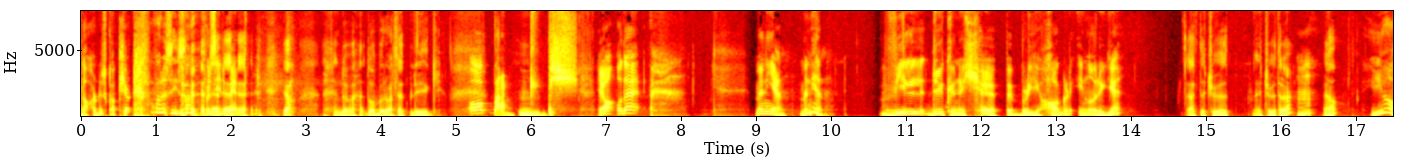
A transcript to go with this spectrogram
Da er du skakkjørt, for å si sånn. For å si det pent. ja, da, da bør du vært litt blyg. Og bare mm. Ja, og det Men igjen, men igjen. Vil du kunne kjøpe blyhagl i Norge? Etter 20, 23? Mm. Ja. Ja.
